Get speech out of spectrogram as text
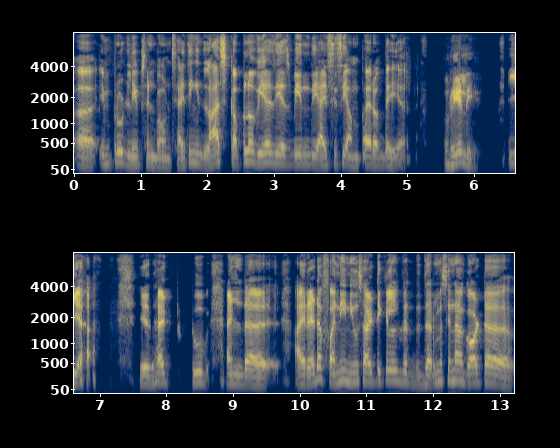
uh, improved leaps and bounds. I think in the last couple of years, he has been the ICC umpire of the year. Really? Yeah, he has had two. And uh, I read a funny news article that Dharmasena got a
